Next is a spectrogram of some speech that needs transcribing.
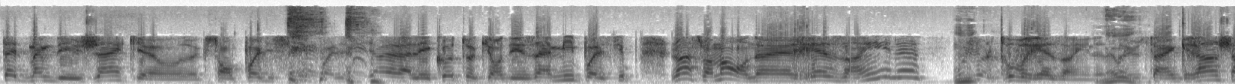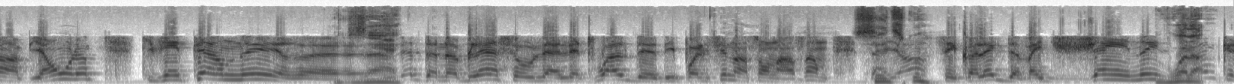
peut-être même des gens qui, qui sont policiers, policières à l'écoute, ou qui ont des amis policiers. Là, en ce moment, on a un raisin, là. Moi, je le trouve raisin, là. Ben oui. C'est un grand champion, là, qui vient ternir euh, les lettres de noblesse ou l'étoile de- des policiers dans son ensemble. D'ailleurs, ses collègues devaient être gênés. Voilà. Même que-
